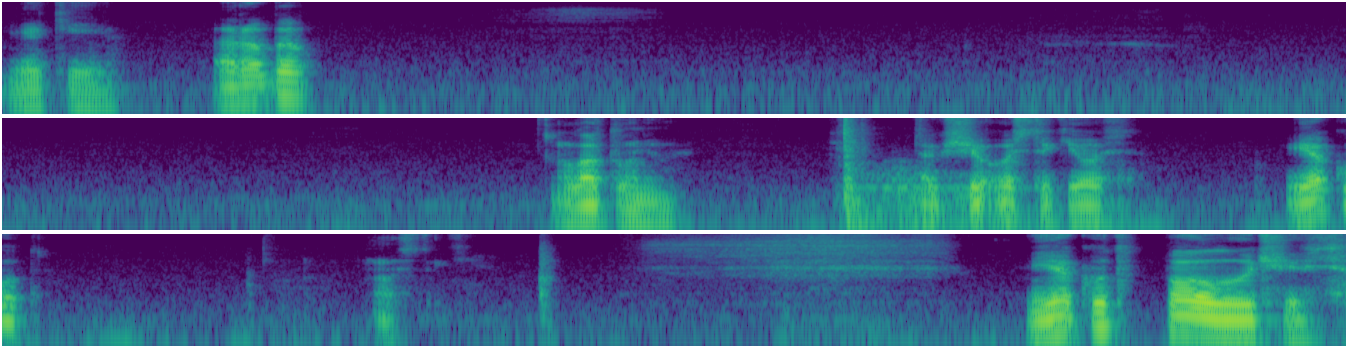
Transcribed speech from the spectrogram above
який робив. Латуню. Так що ось такі ось якут. Ось такі. Якут получився.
